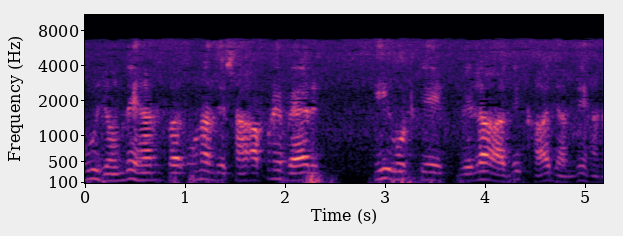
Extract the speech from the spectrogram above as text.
ਖੂਹ ਜਾਂਦੇ ਹਨ, ਪਰ ਉਹਨਾਂ ਦੇ ਆਪਣੇ ਬੈਰ ਹੀ ਉੱਠ ਕੇ ਵੇਲਾ ਆਦਿ ਖਾ ਜਾਂਦੇ ਹਨ।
